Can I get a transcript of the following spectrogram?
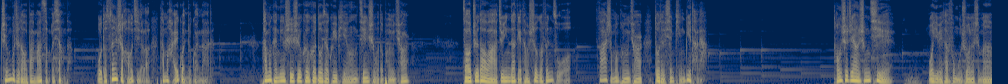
真不知道我爸妈怎么想的，我都三十好几了，他们还管这管那的。他们肯定时时刻刻都在窥屏监视我的朋友圈。早知道啊，就应该给他们设个分组，发什么朋友圈都得先屏蔽他俩。同事这样生气，我以为他父母说了什么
